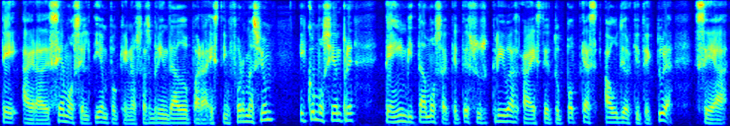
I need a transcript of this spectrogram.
Te agradecemos el tiempo que nos has brindado para esta información y como siempre te invitamos a que te suscribas a este tu podcast Audio Arquitectura, sea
